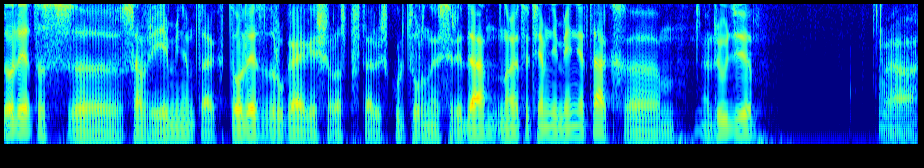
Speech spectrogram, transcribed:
То ли это с, э, со временем так, то ли это другая, еще раз повторюсь, культурная среда. Но это, тем не менее, так. Эм, люди, а,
